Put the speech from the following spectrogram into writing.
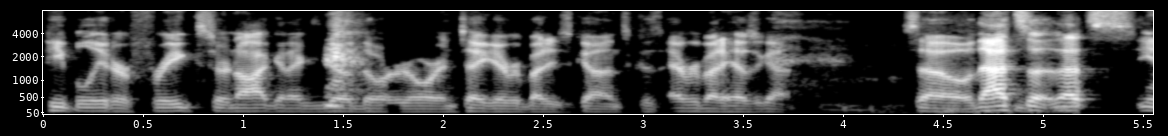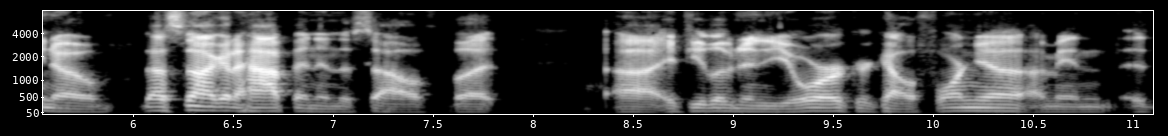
people eater freaks are not going to go door to door and take everybody's guns because everybody has a gun. So that's a, that's you know that's not going to happen in the South. But uh, if you lived in New York or California, I mean, it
